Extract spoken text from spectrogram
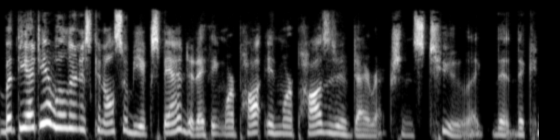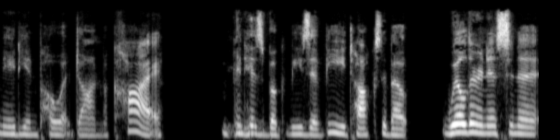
But the idea of wilderness can also be expanded, I think, more po- in more positive directions too. Like the, the Canadian poet Don McKay, mm-hmm. in his book Vis-a-Vis, talks about wilderness in a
